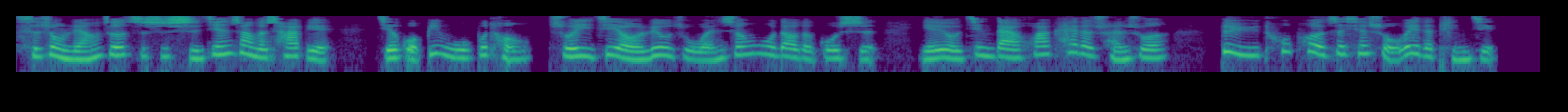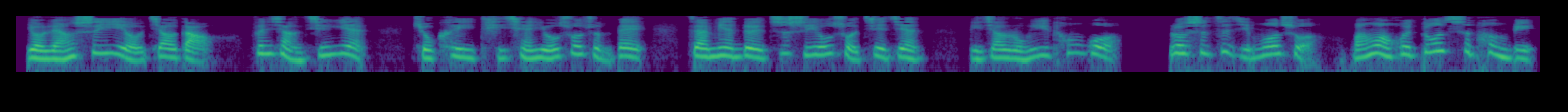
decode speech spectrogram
此种两者只是时间上的差别，结果并无不同。所以既有六祖闻声悟道的故事。也有静待花开的传说。对于突破这些所谓的瓶颈，有良师益友教导、分享经验，就可以提前有所准备，在面对知识有所借鉴，比较容易通过。若是自己摸索，往往会多次碰壁，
